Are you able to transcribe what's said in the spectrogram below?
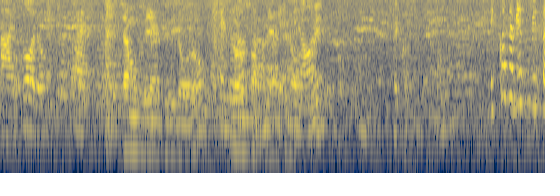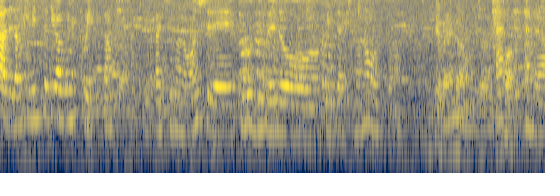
al polo. Eh. siamo clienti di loro, E loro sono clienti clienti nostri nostri. Cosa vi aspettate da un'iniziativa come questa? Per farci conoscere più di quello che già ci conoscono. Che vengano a mangiare Eh, qua. eh, a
